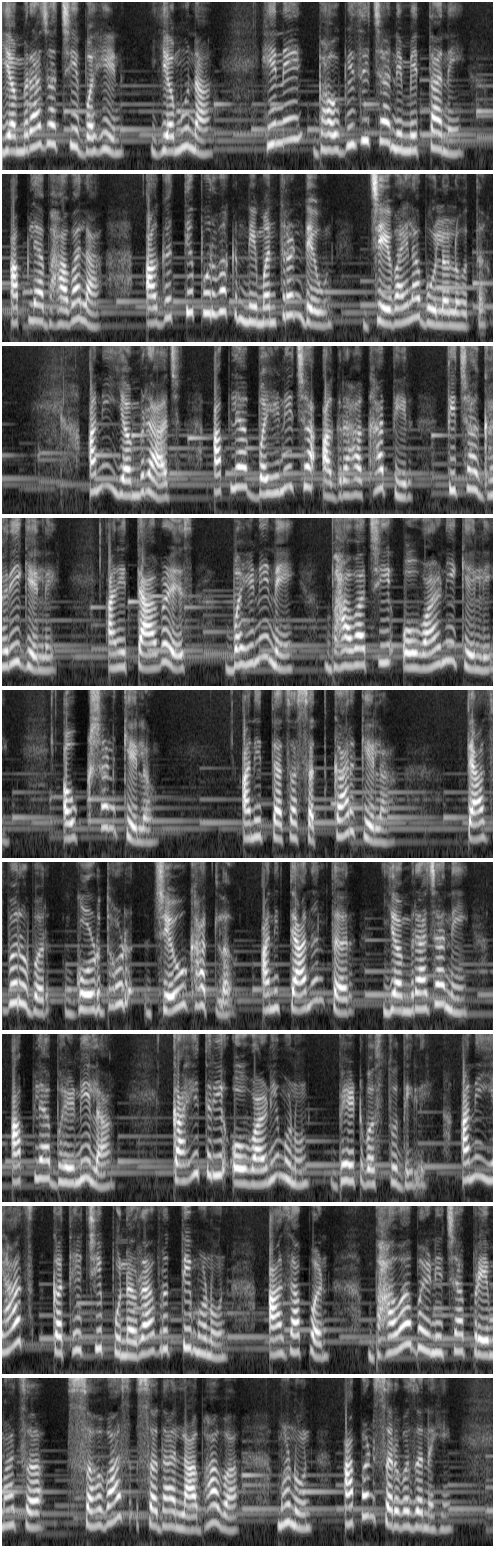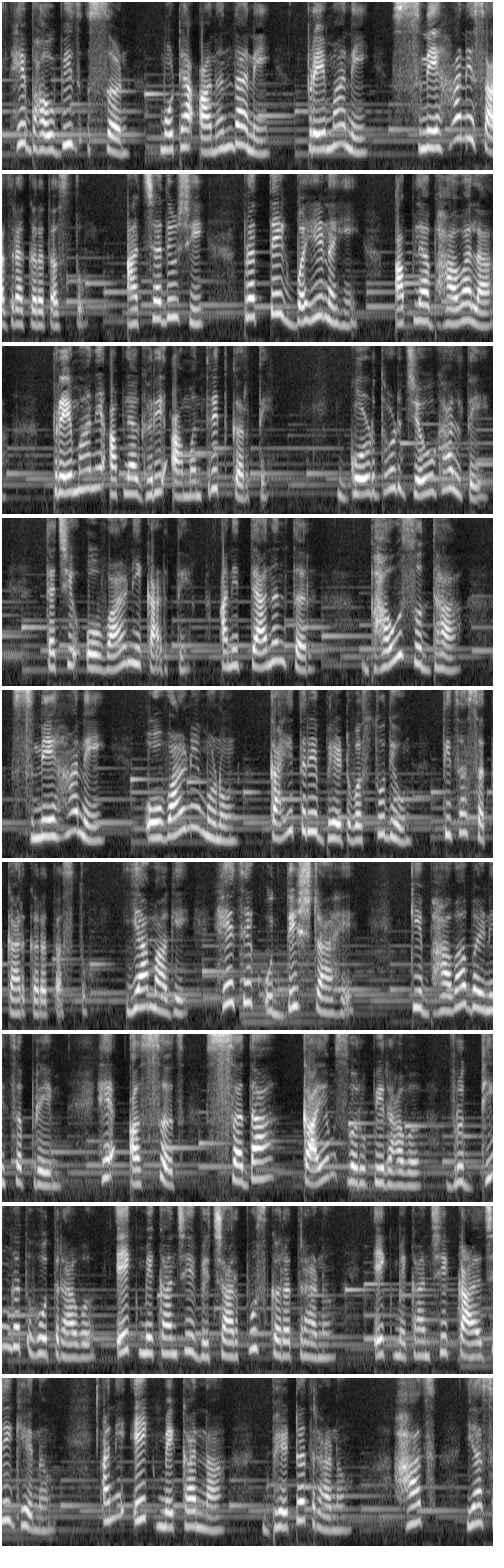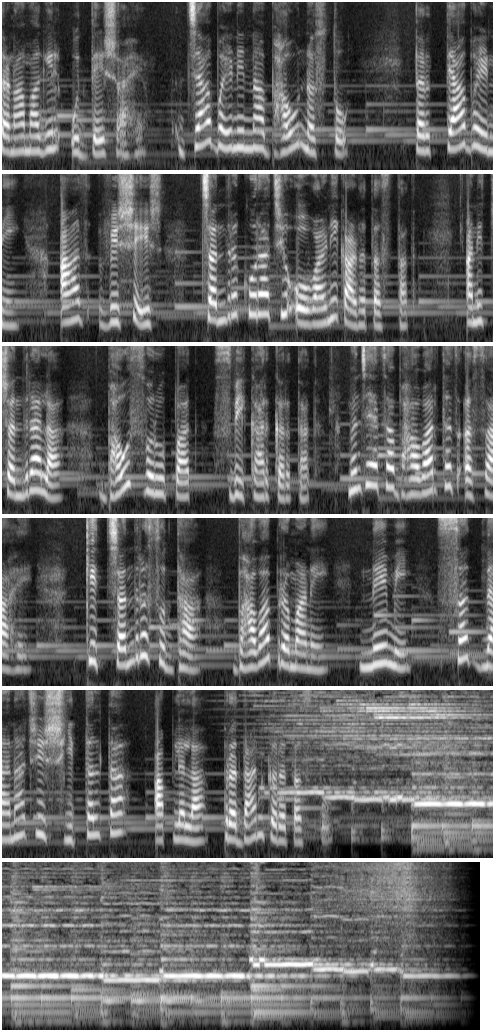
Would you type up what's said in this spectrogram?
यमराजाची बहीण यमुना हिने भाऊबीजीच्या निमित्ताने आपल्या भावाला आगत्यपूर्वक निमंत्रण देऊन जेवायला बोलवलं होतं. आणि यमराज आपल्या बहिणीच्या आग्रहाखातीर तिच्या घरी गेले आणि त्यावेळेस बहिणीने भावाची ओवाळणी केली औक्षण केलं आणि त्याचा सत्कार केला. त्याचबरोबर गोडधोड जेव घातलं आणि त्यानंतर यमराजाने आपल्या बहिणीला काहीतरी ओवाळणी म्हणून भेटवस्तू दिली. आणि ह्याच कथेची पुनरावृत्ती म्हणून आज आपण भावा बहिणीच्या प्रेमाचा सहवास सदा लाभावा म्हणून आपण सर्वजणही हे भाऊबीज सण मोठ्या आनंदाने प्रेमाने स्नेहाने साजरा करत असतो. आजच्या दिवशी प्रत्येक बहीणही आपल्या भावाला प्रेमाने आपल्या घरी आमंत्रित करते. गोडधोड जेव घालते. त्याची ओवाळणी काढते. आणि त्यानंतर भाऊसुद्धा स्नेहाने ओवाळणी म्हणून काहीतरी भेटवस्तू देऊन तिचा सत्कार करत असतो. यामागे हेच एक उद्दिष्ट आहे की भावा बहिणीचं प्रेम हे असंच सदा कायमस्वरूपी राहावं वृद्धिंगत होत राहावं एकमेकांची विचारपूस करत राहणं एकमेकांची काळजी घेणं आणि एकमेकांना भेटत राहणं हाच या सणामागील उद्देश आहे. ज्या बहिणींना भाऊ नसतो तर त्या बहिणी आज विशेष चंद्रकोराची ओवाळणी काढत असतात आणि चंद्राला भाऊ स्वरूपात स्वीकार करतात. म्हणजे याचा भावार्थच असा आहे की चंद्रसुद्धा भावाप्रमाणे नेहमी सज्ञानाची शीतलता आपल्याला प्रदान करत असतो.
